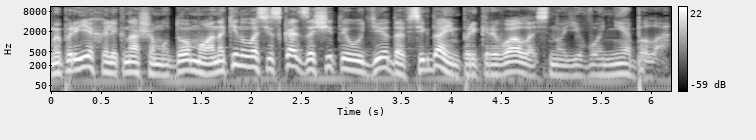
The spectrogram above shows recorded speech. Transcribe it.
Мы приехали к нашему дому, она кинулась искать защиты у деда, всегда им прикрывалась, но его не было.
